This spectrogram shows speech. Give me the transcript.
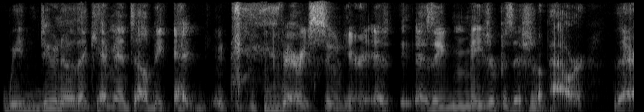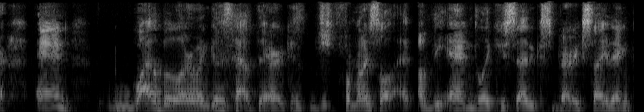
we do know that Ken Mantell be at, very soon here as, a major position of power there, and while Bill Irwin goes out there, because just from what I saw of the end, like you said, it's very exciting.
